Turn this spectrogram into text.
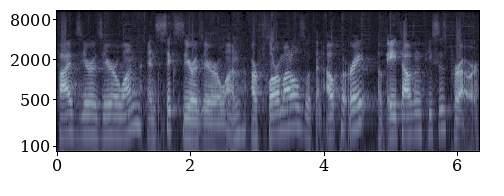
5001 and 6001 are floor models with an output rate of 8,000 pieces per hour.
